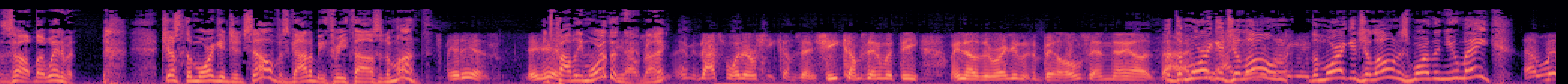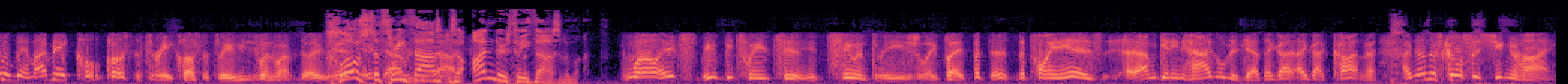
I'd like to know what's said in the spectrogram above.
So, but wait a minute. Just the mortgage itself has got to be 3000 a month. It is. It It's is. probably more than You that, know, right? I mean, that's whatever she comes in. She comes in with the, you know, the regular bills and the. Uh, But the I- I- mortgage I think alone, mortgage- the mortgage alone is more than you make. A little bit. I make cl close to three. Close to three. You just wouldn't uh, Close it- to it three thousand, so under three thousand a month. Well, it's between two, two and three usually. But but the the point is, I'm getting haggled to death. I got I got caught in a. I've known this girl since junior high.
